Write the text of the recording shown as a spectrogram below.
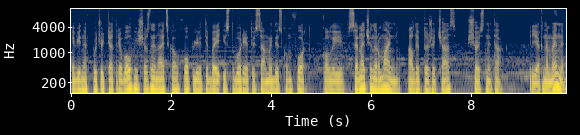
Він як почуття тривоги, що зненацька охоплює тебе і створює той самий дискомфорт, коли все наче нормально, але в той же час щось не так. Як на мене,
